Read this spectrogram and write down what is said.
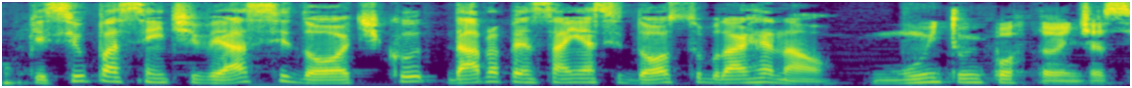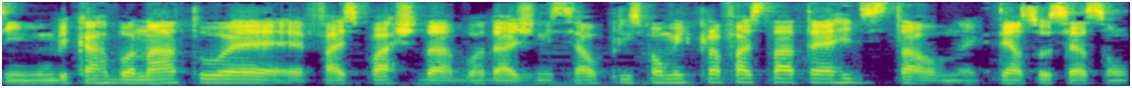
Porque se o paciente tiver acidótico, dá pra pensar em acidose tubular renal. muito importante, assim, um bicarbonato é, faz parte da abordagem inicial, principalmente para afastar a TR distal, né, que tem associação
